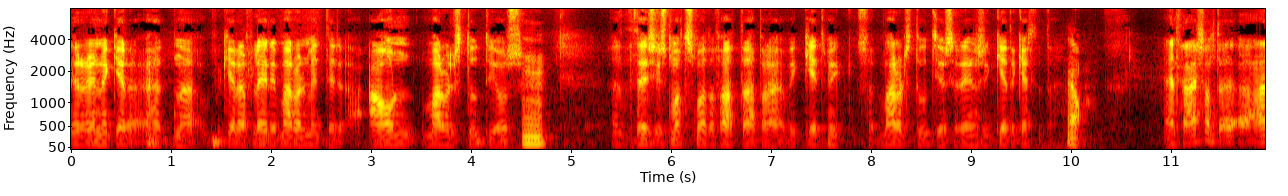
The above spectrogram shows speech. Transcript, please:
eru að reyna að gera, hérna, gera fleiri Marvel myndir án Marvel Studios mm. þau séu smátt og smátt að fatta bara við getum ekki, Marvel Studios er einu sem geta gert þetta. Já, en það er samt uh,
